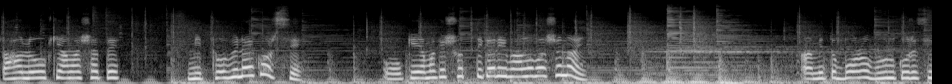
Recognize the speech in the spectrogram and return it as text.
তাহলে ও কি আমার সাথে মিথ্যা অভিনয় করছে? ও কি আমাকে সত্যিকারই ভালোবাসে নাই? আমি তো বড় ভুল করেছি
